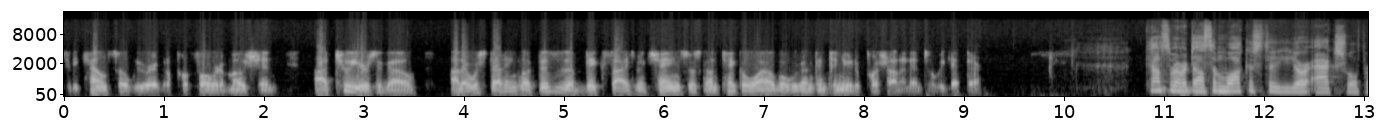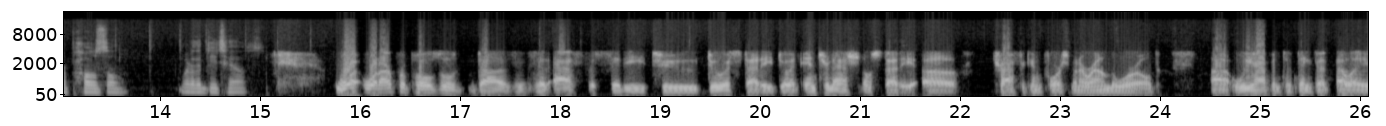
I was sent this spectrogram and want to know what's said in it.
City Council, we were able to put forward a motion uh, two years ago uh, that we're studying. Look, this is a big seismic change, so it's going to take a while, but we're going to continue to push on it until we get there. Councilmember Dawson, walk us through your actual proposal. What are the details? What, what our proposal does is it asks the city to do a study, do an international study of traffic enforcement around the world. Uh, we happen to think that LA,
